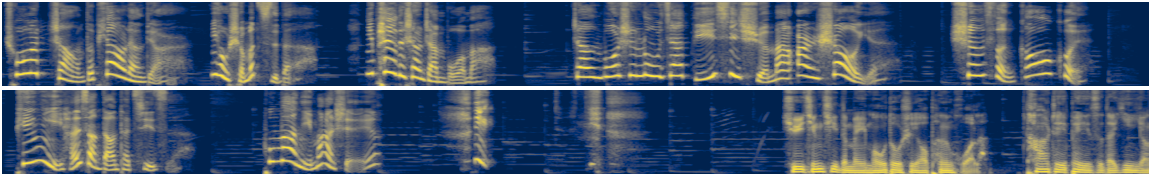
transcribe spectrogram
除了长得漂亮点儿，你有什么资本啊？你配得上展博吗？展博是陆家嫡系血脉二少爷，身份高贵，凭你还想当他妻子？不骂你骂谁呀？你你，许晴气的美眸都是要喷火了。他这辈子的阴影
